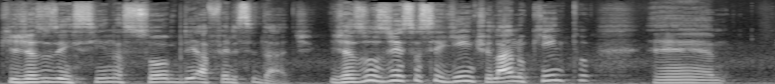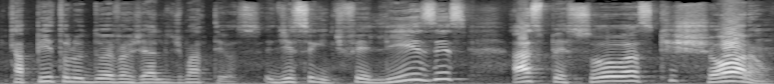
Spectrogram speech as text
que Jesus ensina sobre a felicidade. Jesus disse o seguinte, lá no quinto é, capítulo do Evangelho de Mateus. Ele diz o seguinte: Felizes as pessoas que choram,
